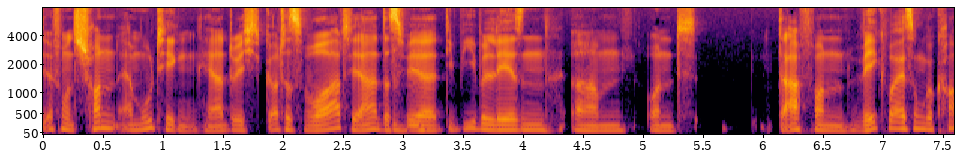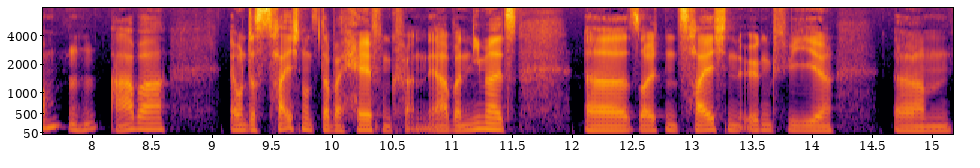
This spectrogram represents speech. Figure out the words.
dürfen uns schon ermutigen, ja, durch Gottes Wort, ja, dass Mhm. wir die Bibel lesen ähm, und davon Wegweisung bekommen, Mhm. aber äh, und das Zeichen uns dabei helfen können, ja, aber niemals äh, sollten Zeichen irgendwie, ähm,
